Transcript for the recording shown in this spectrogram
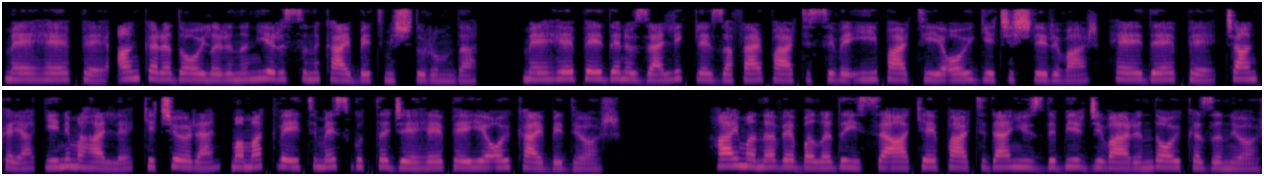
MHP, Ankara'da oylarının yarısını kaybetmiş durumda. MHP'den özellikle Zafer Partisi ve İyi Parti'ye oy geçişleri var. HDP, Çankaya, Yeni Mahalle, Keçiören, Mamak ve Etimesgut'ta CHP'ye oy kaybediyor. Haymana ve Bala'da ise AK Parti'den %1 civarında oy kazanıyor.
